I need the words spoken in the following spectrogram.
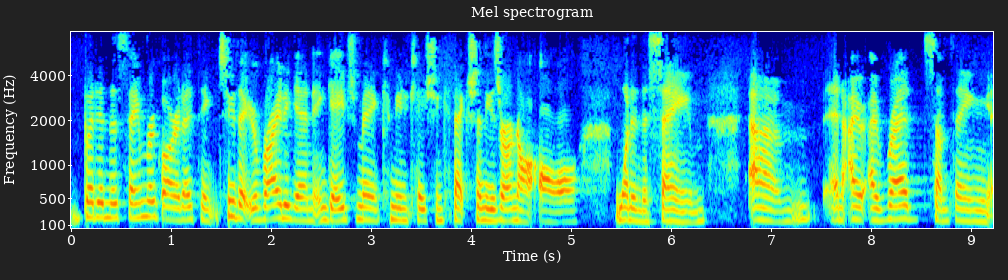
but in the same regard, I think too that you're right again. Engagement, communication, connection; these are not all one and the same. Um, and I, I read something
